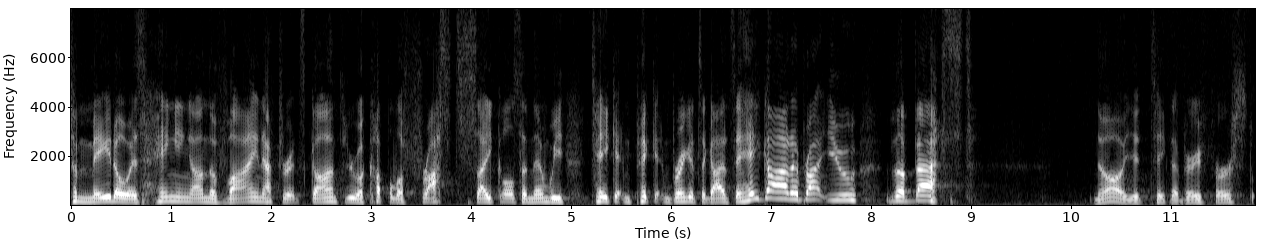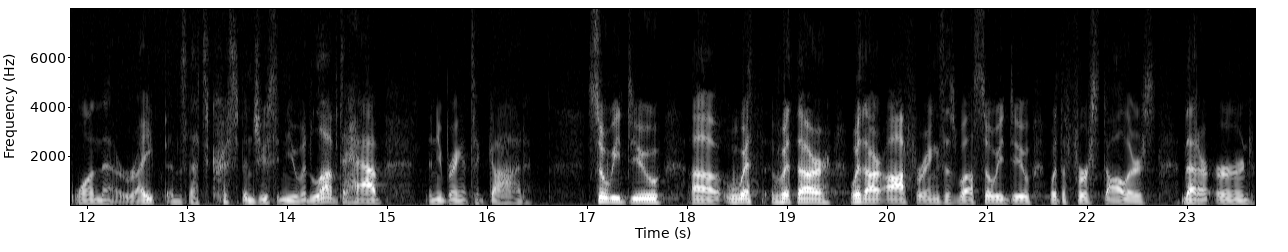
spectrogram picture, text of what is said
tomato is hanging on the vine after it's gone through a couple of frost cycles, and then we take it and pick it and bring it to God and say, Hey, God, I brought you the best. No, you take that very first one that ripens, that's crisp and juicy, and you would love to have, and you bring it to God. So we do uh, with, with, our, with our offerings as well. So we do with the first dollars that are earned.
